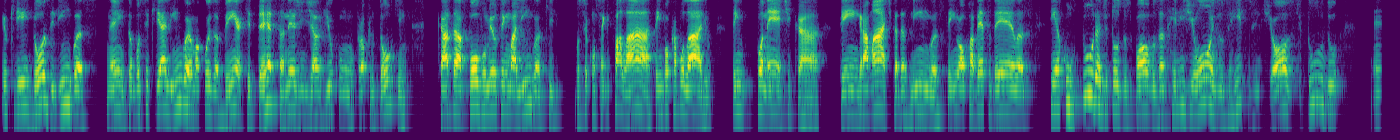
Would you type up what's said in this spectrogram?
Eu criei 12 línguas, né? Então você criar língua é uma coisa bem arquiteta, né? A gente já viu com o próprio Tolkien. Cada povo meu tem uma língua que você consegue falar, tem vocabulário, tem fonética, tem gramática das línguas, tem o alfabeto delas, tem a cultura de todos os povos, as religiões, os ritos religiosos, de tudo. É,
